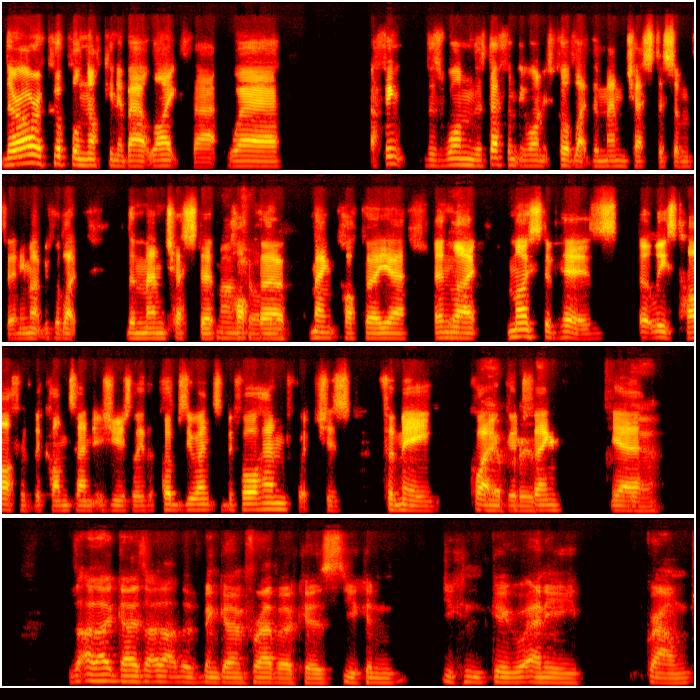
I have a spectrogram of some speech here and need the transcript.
there are a couple knocking about like that where I think there's one, there's definitely one, it's called like the Manchester something. He might be called like the Manchester Man Copper. Man Copper, yeah. And Yeah. like most of his, at least half of the content is usually the pubs he went to beforehand, which is for me quite a good thing. Yeah. Yeah. I like guys like that that have been going forever because you can you can Google any ground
